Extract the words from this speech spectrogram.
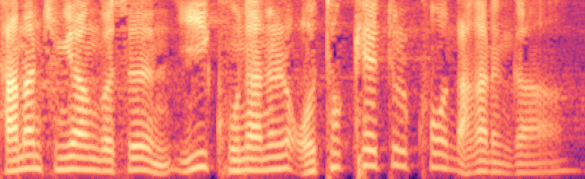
다만 중요한 것은 이 고난을 어떻게 뚫고 나가는가?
